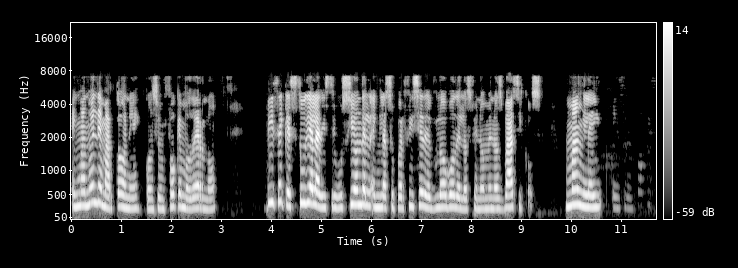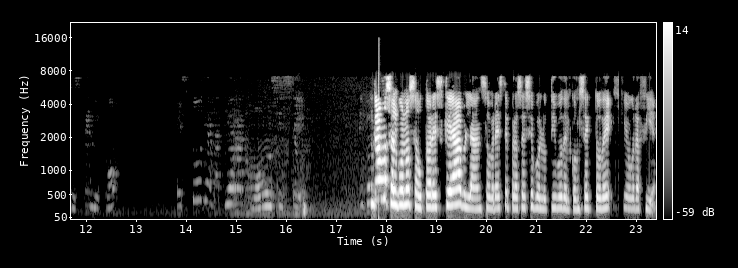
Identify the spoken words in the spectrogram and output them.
Manuel de Martone, con su enfoque moderno, dice que estudia la distribución en la superficie del globo de los fenómenos básicos. Manley, en su enfoque sistémico, estudia la Tierra como un sistema. Encontramos algunos autores que hablan sobre este proceso evolutivo del concepto de geografía.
